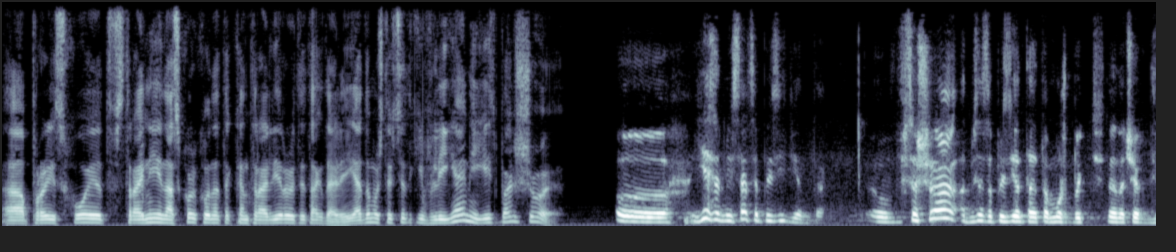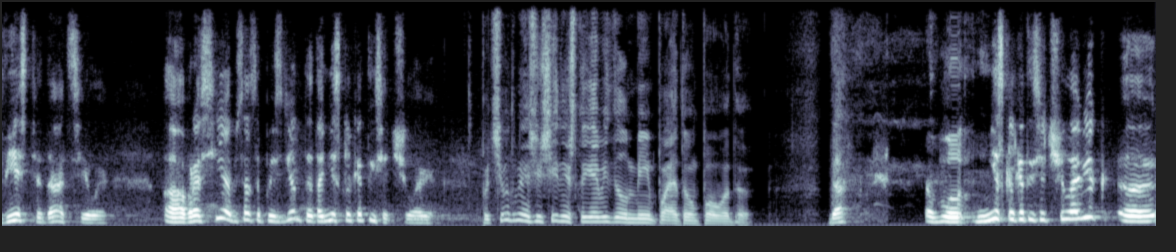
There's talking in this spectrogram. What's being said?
а, происходит в стране, и насколько он это контролирует и так далее. Я думаю, что все-таки влияние есть большое. Э, есть администрация президента. В США администрация президента это может быть, наверное, человек 200 да, от силы. А в России администрация президента это несколько тысяч человек. Почему-то у меня ощущение, что я видел мем по этому поводу. Да. Вот. Несколько тысяч человек, э,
